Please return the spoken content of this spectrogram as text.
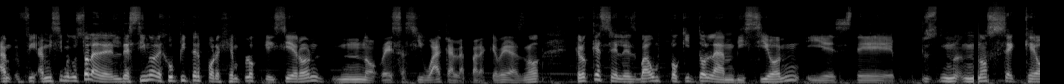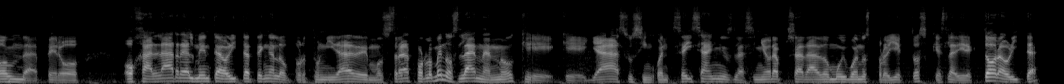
a, mí sí me gustó la del destino de Júpiter, por ejemplo, que hicieron. No, es así guácala para que veas, ¿no? Creo que se les va un poquito la ambición y este, pues, no sé qué onda, pero ojalá realmente ahorita tenga la oportunidad de demostrar, por lo menos Lana, ¿no? Que, que, ya a sus 56 años la señora pues ha dado muy buenos proyectos, que es la directora ahorita,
